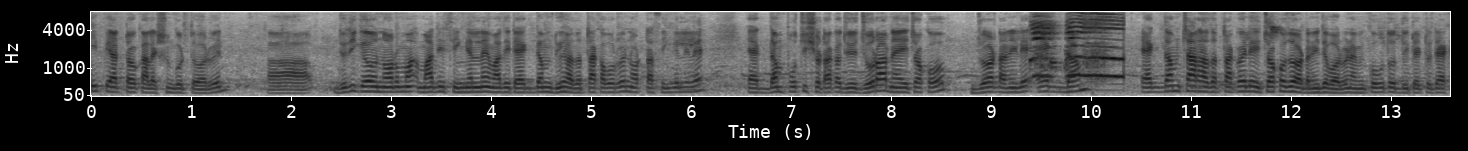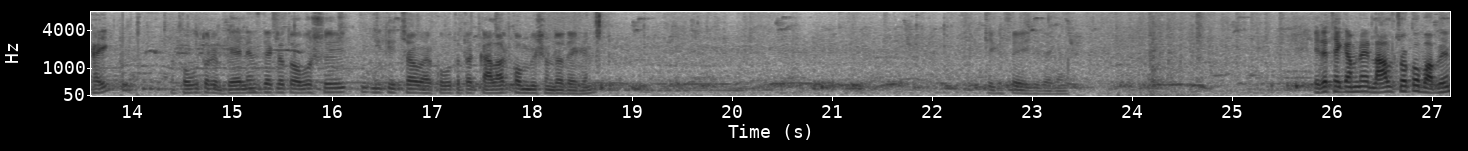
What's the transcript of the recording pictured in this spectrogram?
এই পেয়ারটাও কালেকশন করতে পারবেন। যদি কেউ নর্মা মাদি সিঙ্গেল নেয়, মাদিটা একদম দুই হাজার টাকা পড়বে, নটটা সিঙ্গেল নিলে একদম পঁচিশশো টাকা। যদি জোড়া নেয় এই চকো, জোড়াটা নিলে একদম একদম চার হাজার টাকা হলে এই চকো জোড়াটা নিতে পারবেন। আমি কবুতর দুইটা একটু দেখাই। কবুতরের ব্যালেন্স দেখলে তো অবশ্যই নিতে ইচ্ছা হবে। আর কবুতরটার কালার কম্বিনেশনটা দেখেন। ঠিক আছে, এই যে দেখেন। এটা থেকে আপনি লাল চকও পাবেন,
